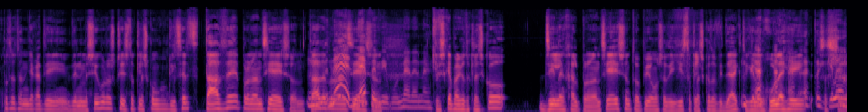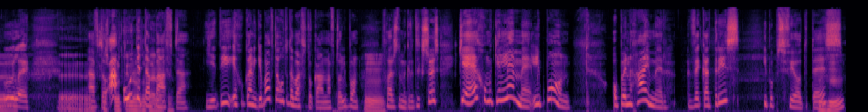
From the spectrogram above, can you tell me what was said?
οπότε όταν για κάτι δεν είμαι σίγουρος ξέρεις το κλασικό μου Google Search τάδε pronunciation τάδε ναι, pronunciation ναι, παιδί μου, ναι, ναι, ναι. και φυσικά υπάρχει το κλασικό Gyllenhaal pronunciation, το οποίο όμως οδηγεί στο κλασικό το βιντεάκι του Gyllenhaal. το Gyllenhaal. Ε, αυτό. Α, ούτε τα μπάφτα. Γιατί έχω κάνει και μπάφτα, ούτε τα μπάφτα το κάνουν αυτό. Λοιπόν, mm. ευχαριστούμε Critics Choice. Και έχουμε και λέμε, λοιπόν, Oppenheimer, 13 υποψηφιότητες. Mm-hmm.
